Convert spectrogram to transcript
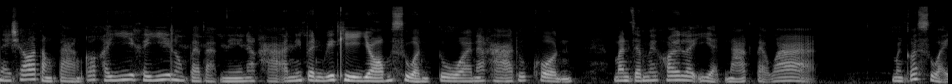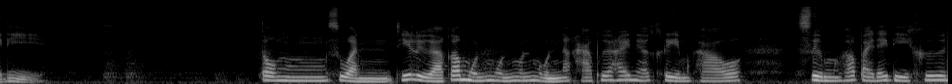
ในช่อต่างๆ ก็ขยี้ขยี้ลงไปแบบนี้นะคะ อันนี้เป็นวิธีย้อมส่วนตัวนะคะ ทุกคน มันจะไม่ค่อยละเอียดนัก แต่ว่ามันก็สวยดี ตรงส่วนที่เหลือก็หมุนหมุนหมุนหมุนนะคะ เพื่อให้เนื้อครีมเขาซึมเข้าไปได้ดีขึ้น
